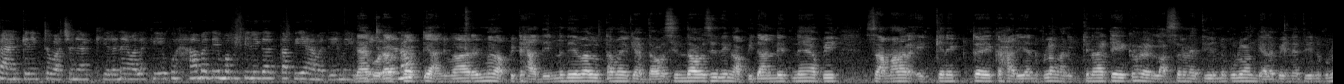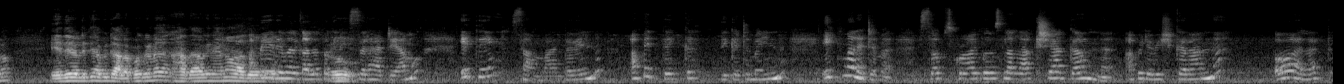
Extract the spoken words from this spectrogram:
ෆෑන් කෙනෙක්ට වචනයක් කියලා නෑ. ඔයාලා කියපු හැමදේම අපි පිළිගත්ත අපි හැමදේම නෑ ගොඩක් කට්ටිය අනිවාර්යයෙන්ම අපිට හැදෙන්න දේවල් තමයි කියන්නේ. දවසින් දවස ඉතින් අපි දන්නෙත් නෑ අපි සමහර එක්කෙනෙක්ට ඒක හරියන්න පුළුවන් අනිත් කෙනාට ඒක ලස්සන නැති වෙන්න පුළුවන් ගැලපෙන්නේ නැති වෙන්න පුළුවන් ඒ දේවල් ඉතින් අපි ගලපගෙන හදාගෙන යනවා අද අපේ දේවල් ගලපගෙන ඉස්සරහට යමු ඉතින් සම්බන්ධ වෙන්න අපිත් එක්ක දිගටම ඉන්න ඉක්මනටම සබස්ක්‍රයිබර්ස්ලා ලක්ෂයක් ගන්න අපිට විශ් කරන්න ඔයාලත්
